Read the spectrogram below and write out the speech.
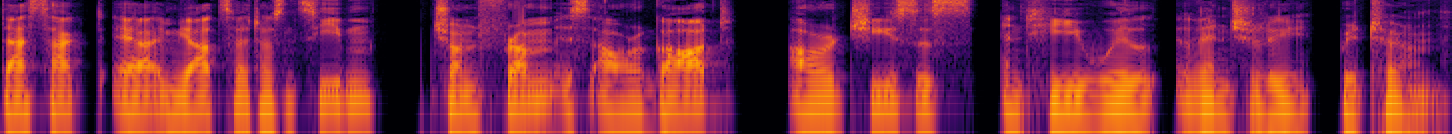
Da sagt er im Jahr 2007, John Frum is our God, our Jesus, and he will eventually return.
